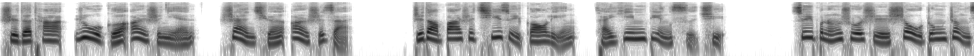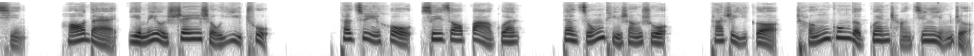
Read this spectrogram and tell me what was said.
使得他入阁二十年。善权二十载，直到八十七岁高龄才因病死去。虽不能说是寿终正寝，好歹也没有身首异处。他最后虽遭罢官，但总体上说，他是一个成功的官场经营者。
